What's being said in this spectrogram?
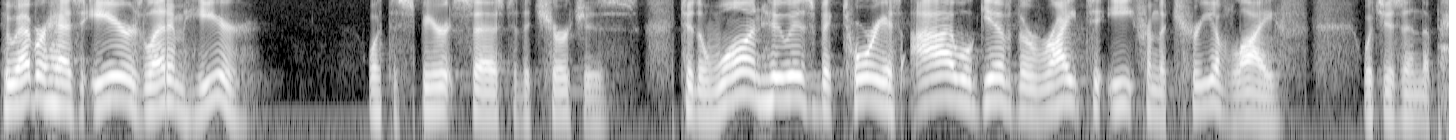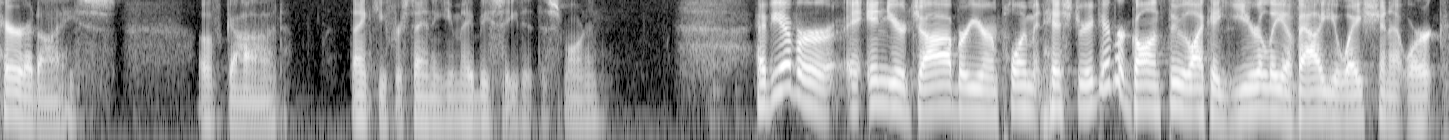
Whoever has ears, let him hear what the Spirit says to the churches. To the one who is victorious, I will give the right to eat from the tree of life, which is in the paradise of God. Thank you for standing. You may be seated this morning. Have you ever, in your job or your employment history, have you ever gone through like a yearly evaluation at work?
